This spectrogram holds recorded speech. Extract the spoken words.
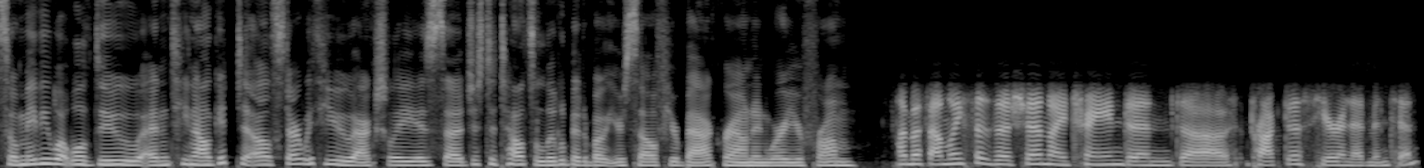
So maybe what we'll do, and Tina, I'll get to, I'll start with you actually, is uh, just to tell us a little bit about yourself, your background, and where you're from. I'm a family physician. I trained and uh, practiced here in Edmonton,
